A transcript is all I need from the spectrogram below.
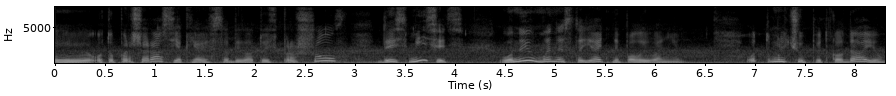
е, ото перший раз, як я їх садила. Тобто пройшов десь місяць, вони в мене стоять не поливані. От мульчу підкладаю.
